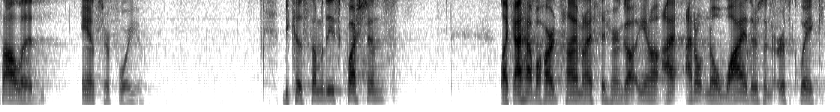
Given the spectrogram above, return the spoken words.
solid answer for you. Because some of these questions, like I have a hard time and I sit here and go, you know, I, I don't know why there's an earthquake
